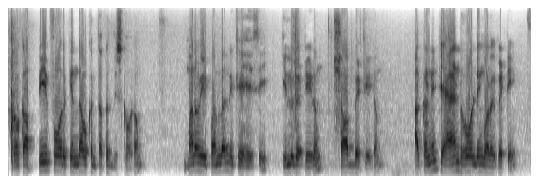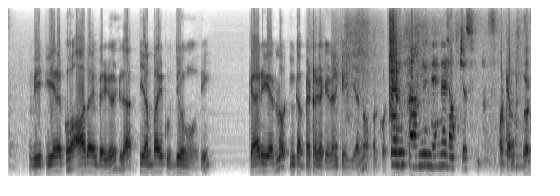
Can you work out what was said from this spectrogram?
ఒక పీ ఫోర్ కింద ఒక దత్తత తీసుకోవడం మనం ఈ పనులన్నీ చేసేసి ఇల్లు కట్టేయడం షాప్ పెట్టేయడం అక్కడి నుంచి హ్యాండ్ హోల్డింగ్ వాళ్ళకి పెట్టి వీ- ఈయనకు ఆదాయం పెరిగేట్టుగా ఈ అబ్బాయికి ఉద్యోగం ఉంది. క్యారియర్లో ఇంకా బెటర్గా చేయడానికి ఏం చేయాలో వర్కౌట్ ఓకే అమ్మా గుడ్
